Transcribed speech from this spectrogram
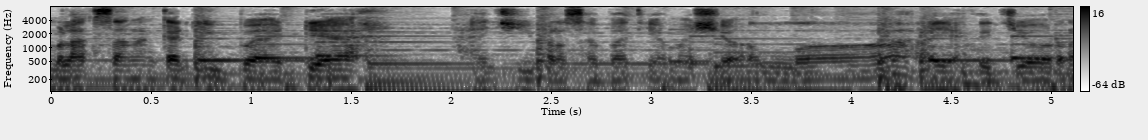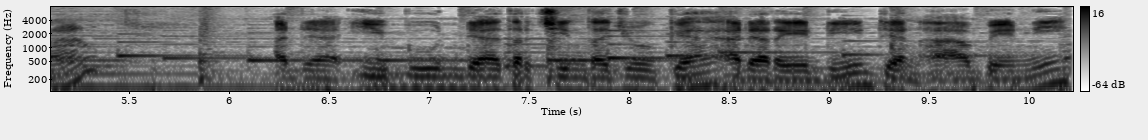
Melaksanakan ibadah haji persahabat ya Masya Allah Ayah Kejora Ada ibunda tercinta juga Ada Redi dan A.A. Beni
